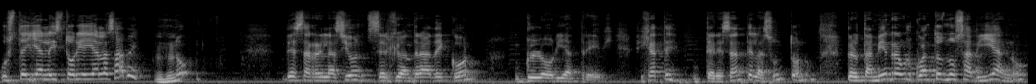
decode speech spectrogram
usted ya la historia ya la sabe, ¿no? De esa relación Sergio Andrade con Gloria Trevi. Fíjate, interesante el asunto, ¿no? Pero también, Raúl, ¿cuántos no sabían, no?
